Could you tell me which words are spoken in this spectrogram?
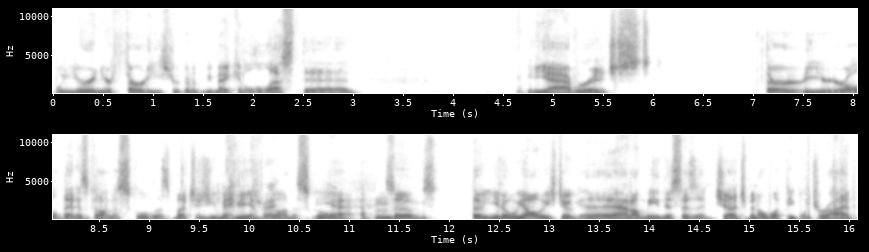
when you're in your 30s you're going to be making less than the average 30 year old that has gone to school as much as you maybe have right. gone to school yeah so mm-hmm. so you know we always joke and i don't mean this as a judgment on what people drive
